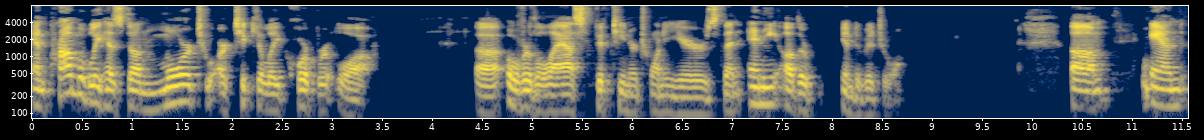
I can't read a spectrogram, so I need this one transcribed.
and probably has done more to articulate corporate law uh, over the last 15 or 20 years than any other individual. Um, and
